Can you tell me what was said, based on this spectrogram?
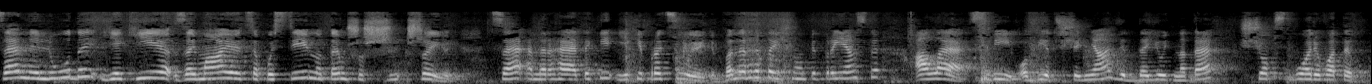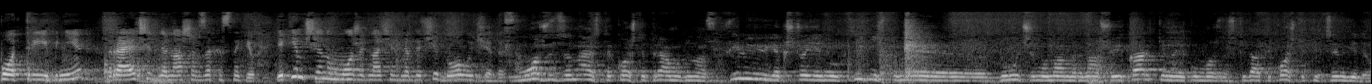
це не люди, які займаються постійно тим, що шиють. Це енергетики, які працюють в енергетичному підприємстві, але свій обід щодня віддають на те, щоб створювати потрібні речі для наших захисників. Яким чином можуть наші глядачі долучитися? Можуть занести кошти прямо до нас у філію. Якщо є необхідність, то ми е, долучимо номер нашої картки, на яку можна скидати кошти під цим відео.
